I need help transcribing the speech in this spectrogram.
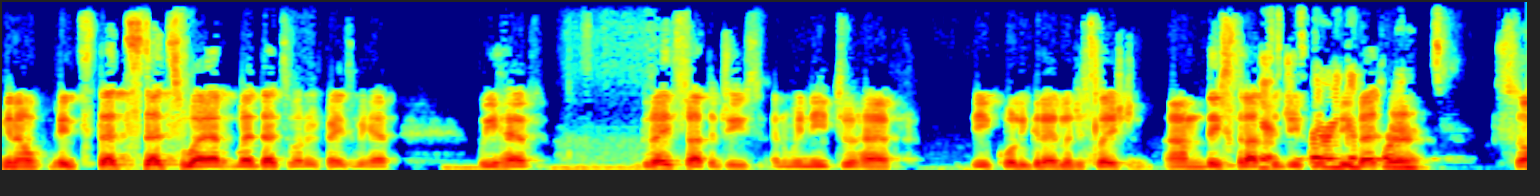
You know, it's that's that's where, where that's where we face. We have we have great strategies, and we need to have equally great legislation. Um, this strategy yes, could be better. Point. So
